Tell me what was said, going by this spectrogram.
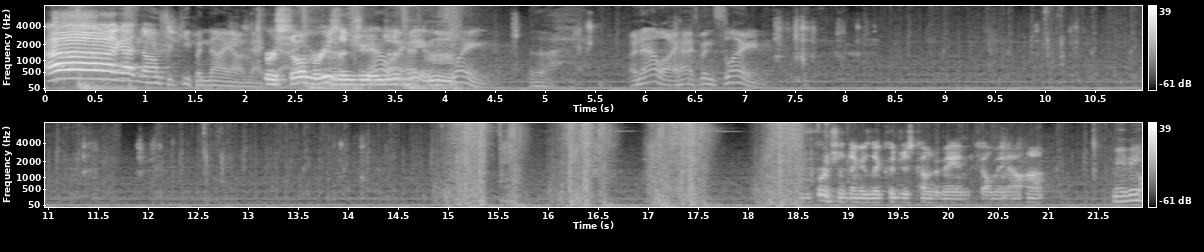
Ah, I got You knocked. should keep an eye on that For guy. some reason, she ended ally at me. Been slain. Ugh. An ally has been slain. Unfortunate thing is they could just come to me and kill me now, huh? Maybe.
